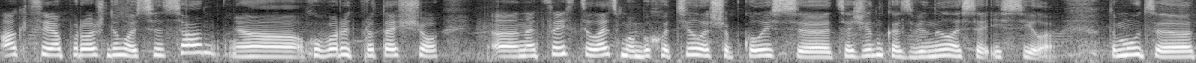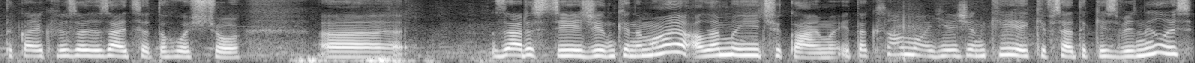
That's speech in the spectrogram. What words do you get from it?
Акція порожнього сільця е, говорить про те, що на цей стілець ми би хотіли, щоб колись ця жінка звільнилася і сіла. Тому це така як візуалізація того, що Зараз цієї жінки немає, але ми її чекаємо. І так само є жінки, які все-таки звільнились,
